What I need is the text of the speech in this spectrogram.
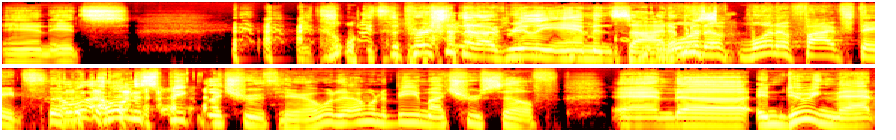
and it's it's it's the person that I really am inside. I'm one gonna of one of five states. I want, I want to speak my truth here. I want to I want to be my true self, and uh, in doing that,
